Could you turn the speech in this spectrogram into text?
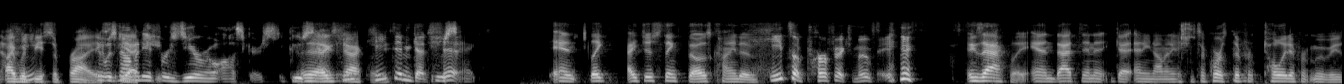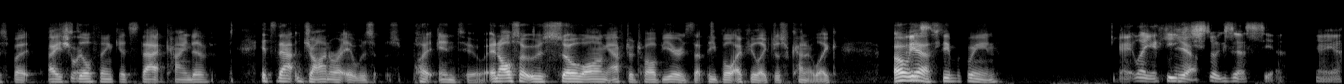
No, I would be surprised. It was nominated Heat. for zero Oscars. Goose Yeah, egg. exactly. he didn't get Goose shit. egg. and like I just think those kind of Heat's a perfect movie. exactly, and that didn't get any nominations. Of course, different, totally different movies, but I Sure. still think it's that kind of, it's that genre it was put into, and also it was so long after 12 years that people I feel like just kind of like, oh I yeah, see. Steve McQueen. Yeah, like he, he Yeah. still exists. Yeah, yeah, yeah.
